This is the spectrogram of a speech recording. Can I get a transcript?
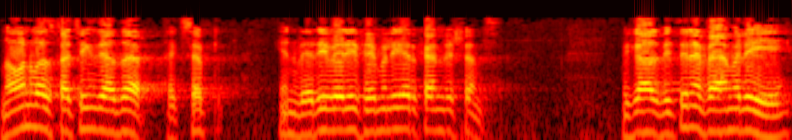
No one was touching the other except in very, very familiar conditions. Because within a family,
